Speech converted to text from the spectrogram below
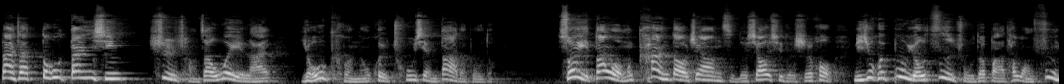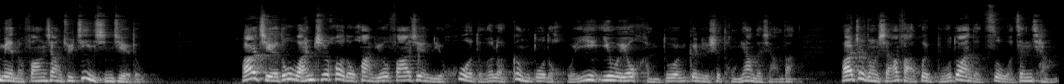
大家都担心市场在未来有可能会出现大的波动，所以当我们看到这样子的消息的时候，你就会不由自主的把它往负面的方向去进行解读，而解读完之后的话，你又发现你获得了更多的回应，因为有很多人跟你是同样的想法，而这种想法会不断的自我增强。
